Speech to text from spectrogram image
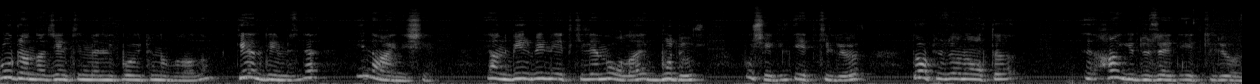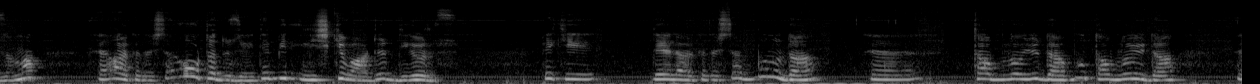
Buradan da centilmenlik boyutunu bulalım. Geldiğimizde yine aynı şey. Yani birbirini etkileme olayı budur. Bu şekilde etkiliyor. 416 e, hangi düzeyde etkiliyor o zaman? E, arkadaşlar orta düzeyde bir ilişki vardır diyoruz. Peki değerli arkadaşlar bunu da e, tabloyu da bu tabloyu da e,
